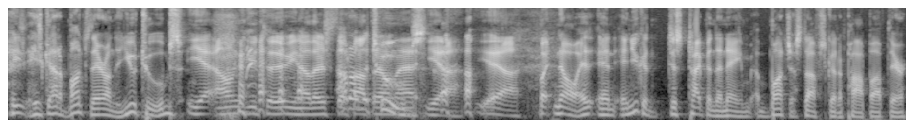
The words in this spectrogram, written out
he's, he's got a bunch there on the YouTubes. yeah, on YouTube. You know, there's stuff Out on out, the there on that. tubes. Yeah, yeah. But no, and and you could just type in the name. A bunch of stuff's going to pop up there.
